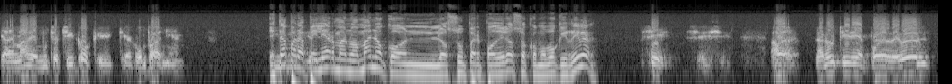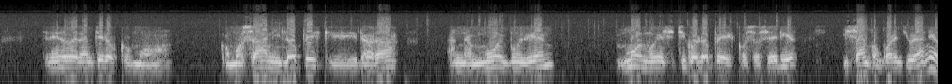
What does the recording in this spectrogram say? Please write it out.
Y además de muchos chicos que, que acompañan. ¿Está para pelear mano a mano con los superpoderosos como Boca y River? Sí, sí, sí. A ver, Lanús tiene poder de gol, tenés dos delanteros como, como San y López, que la verdad andan muy, muy bien. Muy, muy bien. Ese chico López cosa seria. Y San con 41 años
